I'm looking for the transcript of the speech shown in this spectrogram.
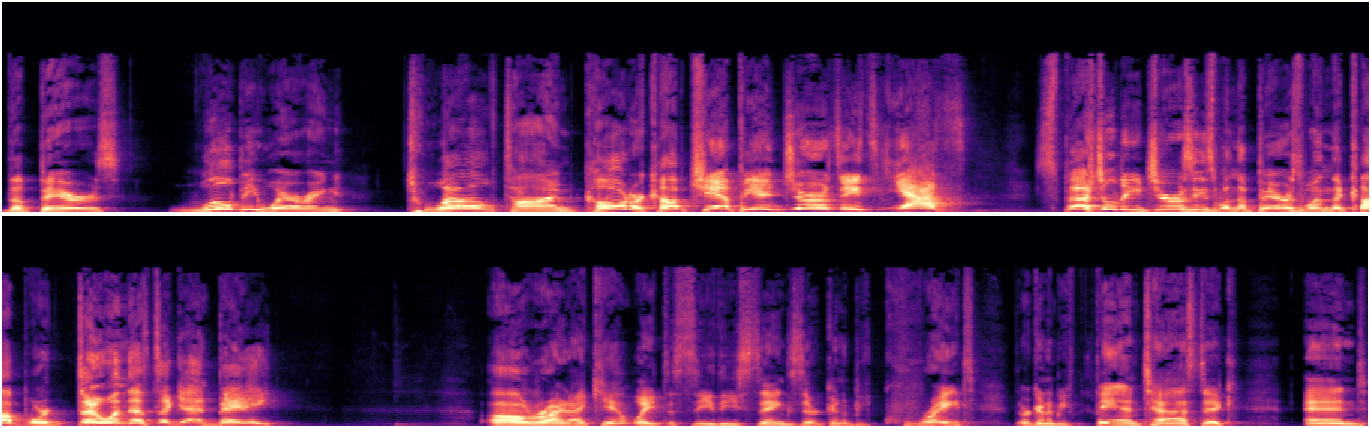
the Bears will be wearing 12-time Calder Cup champion jerseys. Yes! Specialty jerseys when the Bears win the cup. We're doing this again, baby. All right, I can't wait to see these things. They're going to be great. They're going to be fantastic. And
